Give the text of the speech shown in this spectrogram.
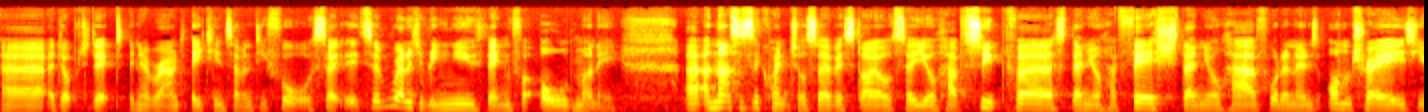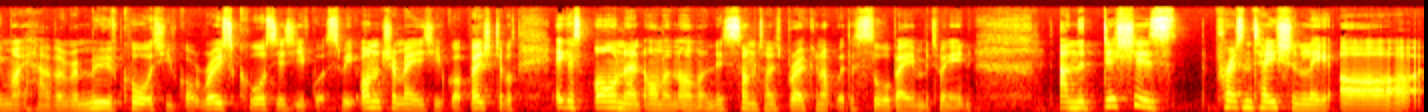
uh, adopted it in around 1874. So it's a relatively new thing for old money. Uh, and that's a sequential service style. So you'll have soup first, then you'll have fish, then you'll have what are known as entrees. You might have a remove course, you've got roast courses, you've got sweet entremets, you've got vegetables. It goes on and on and on and is sometimes broken up with a sorbet in between. And the dishes presentationally are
